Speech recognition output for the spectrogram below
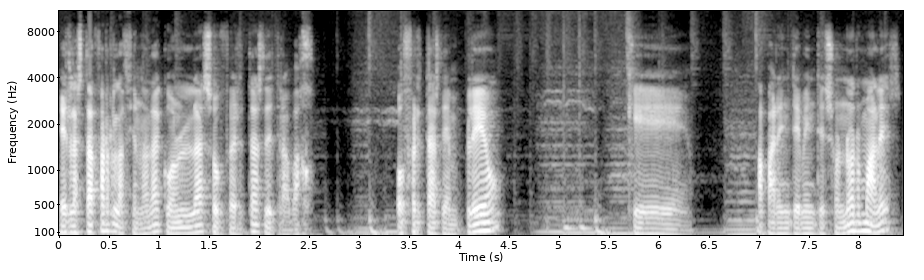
Es la estafa relacionada con las ofertas de trabajo. Ofertas de empleo que aparentemente son normales,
